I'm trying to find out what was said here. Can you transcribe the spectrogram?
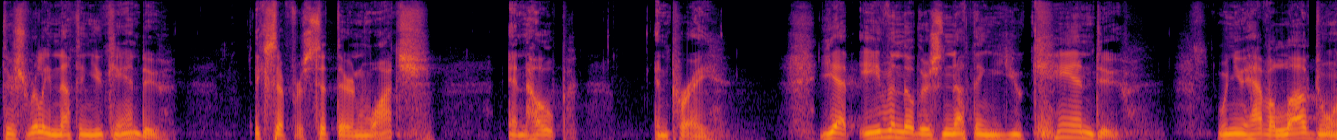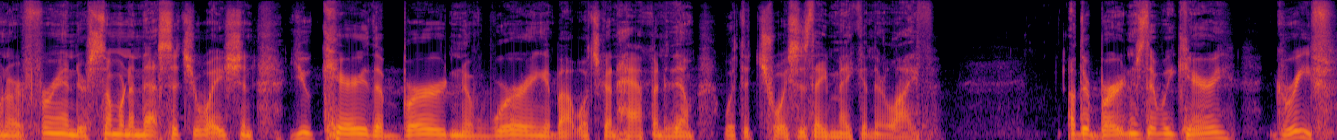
there's really nothing you can do except for sit there and watch and hope and pray. Yet, even though there's nothing you can do, when you have a loved one or a friend or someone in that situation, you carry the burden of worrying about what's going to happen to them with the choices they make in their life. Other burdens that we carry grief.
